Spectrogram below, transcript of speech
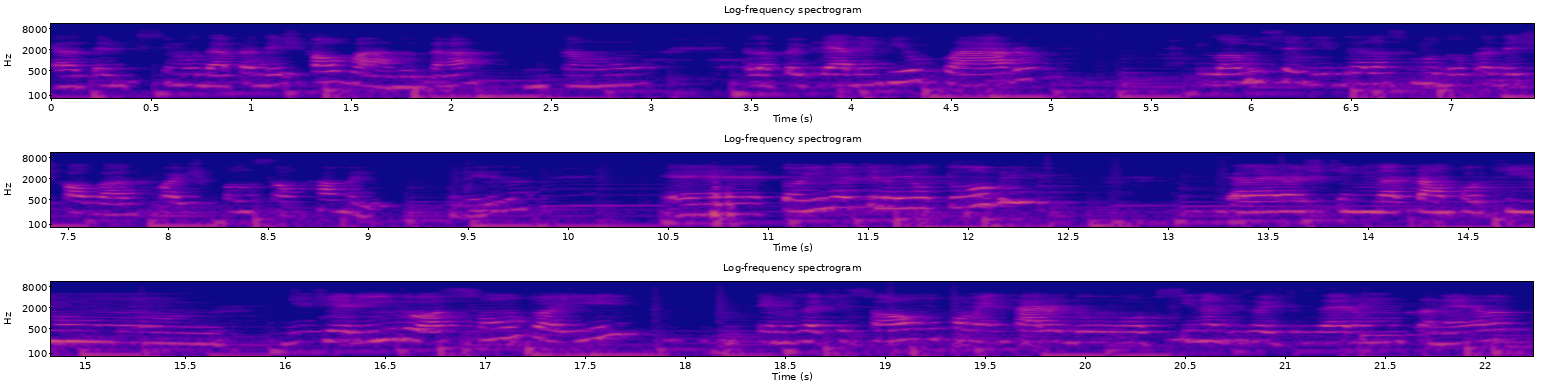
ela teve que se mudar para Descalvado, tá? Então, ela foi criada em Rio Claro e logo em seguida ela se mudou para Descalvado com a expansão Fabril, beleza? É, tô indo aqui no YouTube. Galera, acho que ainda tá um pouquinho digerindo o assunto aí. Temos aqui só um comentário do Oficina 1801 Canela.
